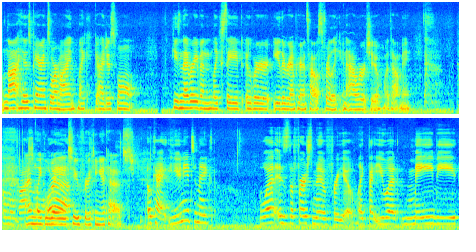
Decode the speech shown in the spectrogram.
not his parents or mine. Like, I just won't. He's never even like stayed over either grandparent's house for like an hour or two without me. Oh my gosh! I'm like Laura. way too freaking attached. Okay, you need to make. What is the first move for you? Like that you would maybe.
